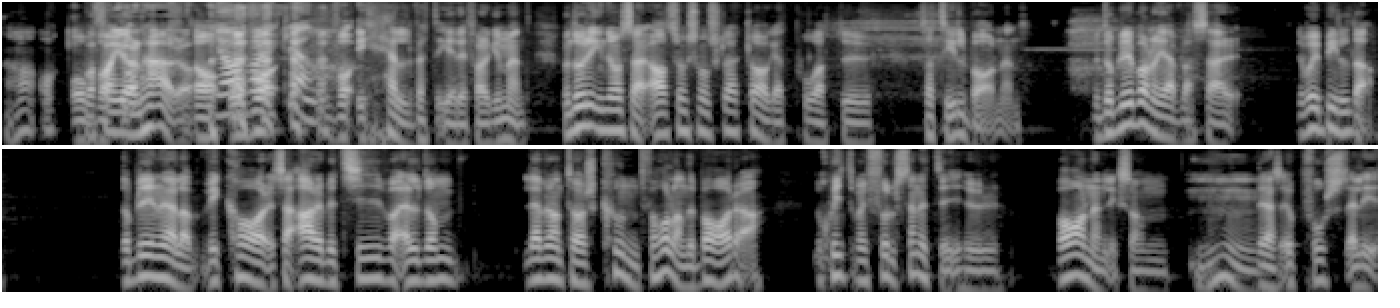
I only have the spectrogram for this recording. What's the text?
Jaha, och Vad fan gör den här då? Ja, Ja, och verkligen. Vad, vad i helvete är det för argument? Men då ringde de så här, ja, som skulle ha klagat på att du sa till barnen. Men då blir det bara någon jävla så här, det var ju Bilda. Då blir det någon jävla vikar, så här, arbetsgivare, eller de leverantörs kundförhållande bara. Då skiter man ju fullständigt i hur barnen liksom, Mm. deras uppfostran, eller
